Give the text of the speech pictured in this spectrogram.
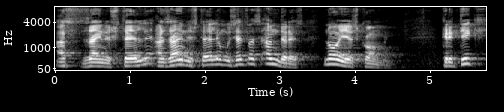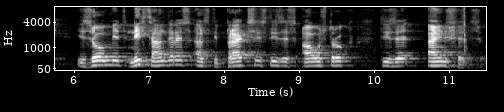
Als seine Stelle, an seine Stelle muss etwas anderes, Neues kommen. Kritik ist somit nichts anderes als die Praxis dieses Ausdrucks, dieser Einschätzung.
